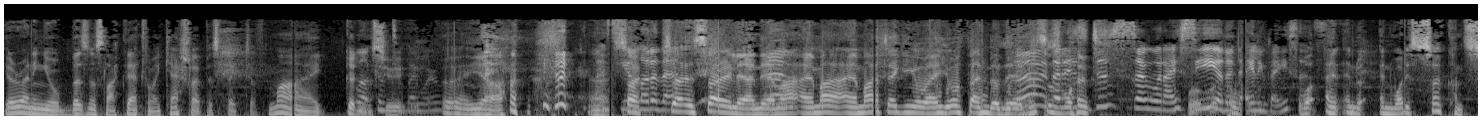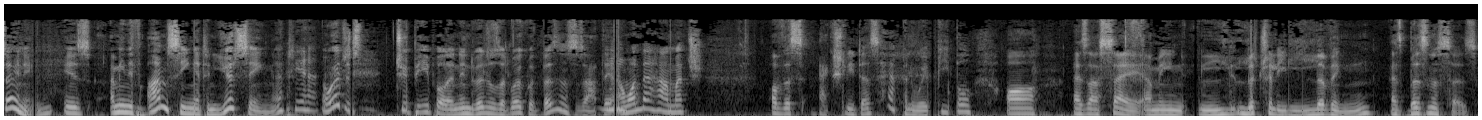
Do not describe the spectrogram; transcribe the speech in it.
you're running your business like that from a cash flow perspective my goodness Welcome you to my world. uh, yeah Uh, I see a lot of that. so, sorry, Leanne. Am I, am I am I taking away your thunder there? No, This that is what- just so what I see what- on a daily basis. what- and, and and what is so concerning is, I mean, if I'm seeing it and you're seeing it, Yeah. and we're just two people and individuals that work with businesses out there. I mm-hmm. wonder how much of this actually does happen, where people are, as I say, I mean, li- literally living as businesses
